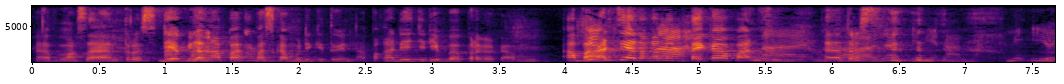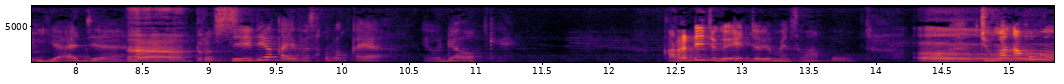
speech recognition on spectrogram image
Nah, pemaksaan. Terus dia bilang apa pas kamu digituin? Apakah dia jadi baper ke kamu? Apaan sih anak-anak Nah, TK apaan nah, sih? Nah, terus masalahnya ini anak ini iya iya aja. Nah, terus Jadi dia kayak pas aku bilang kayak ya udah oke. Karena dia juga enjoy main sama aku. oh. Cuman aku mau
